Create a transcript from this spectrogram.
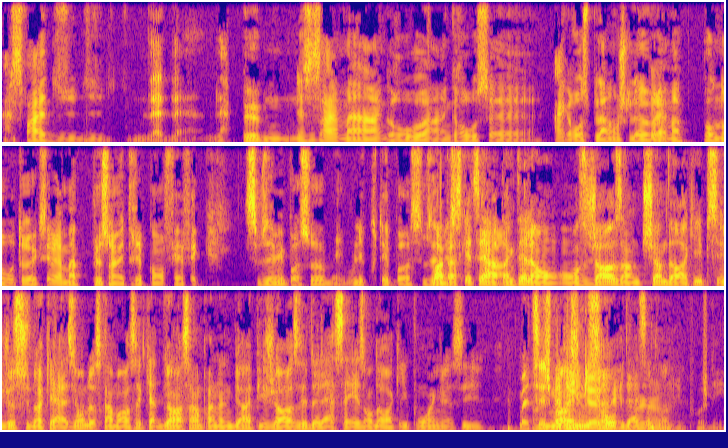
à se faire du, du de la, de la, de la pub nécessairement en gros, en grosse, euh, à grosse planche là, Ouais. vraiment pour nos trucs. C'est vraiment plus un trip qu'on fait. Fait que si vous aimez pas ça, ben vous l'écoutez pas. Si vous Ouais, aimez parce que, tu sais, en tant que tel, on, on se jase en chum de hockey, puis c'est juste une occasion de se ramasser quatre gars ensemble, prendre une bière, puis jaser de la saison de hockey, point. là. C'est... Mais tu sais, je pense un que. micro, là. des-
